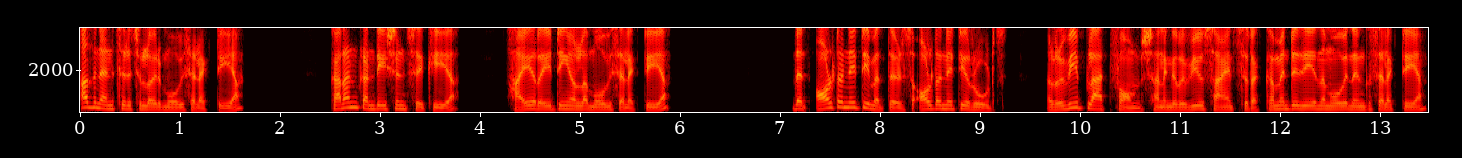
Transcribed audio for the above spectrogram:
അതിനനുസരിച്ചുള്ള ഒരു മൂവി സെലക്ട് ചെയ്യുക കറണ്ട് കണ്ടീഷൻ ചെക്ക് ചെയ്യുക ഹൈ റേറ്റിംഗ് ഉള്ള മൂവി സെലക്ട് ചെയ്യാം. Then alternative methods alternative routes review platforms അല്ലെങ്കിൽ റിവ്യൂ സൈറ്റ്സ് റെക്കമെൻഡ് ചെയ്യുന്ന മൂവി നിങ്ങൾക്ക് സെലക്ട് ചെയ്യാം.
